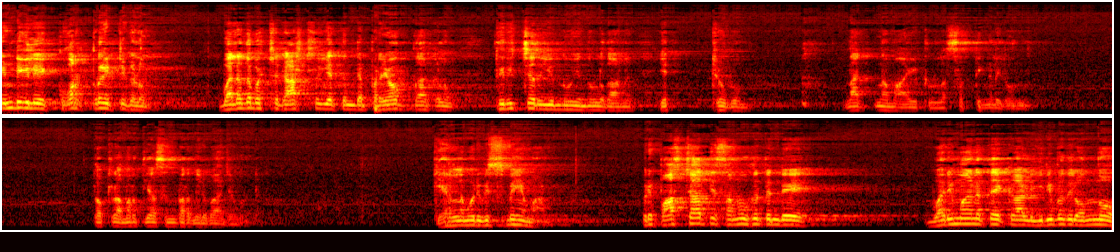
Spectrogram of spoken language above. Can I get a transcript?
ഇന്ത്യയിലെ കോർപ്പറേറ്റുകളും വലതുപക്ഷ രാഷ്ട്രീയത്തിന്റെ പ്രയോക്താക്കളും തിരിച്ചറിയുന്നു എന്നുള്ളതാണ് ഏറ്റവും നഗ്നമായിട്ടുള്ള സത്യങ്ങളിൽ ഒന്ന് ഡോക്ടർ അമർത്യാസൻ പറഞ്ഞൊരു വാചകമുണ്ട്. കേരളം ഒരു വിസ്മയമാണ്. ഒരു പാശ്ചാത്യ സമൂഹത്തിന്റെ വരുമാനത്തെക്കാൾ ഇരുപതിലൊന്നോ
